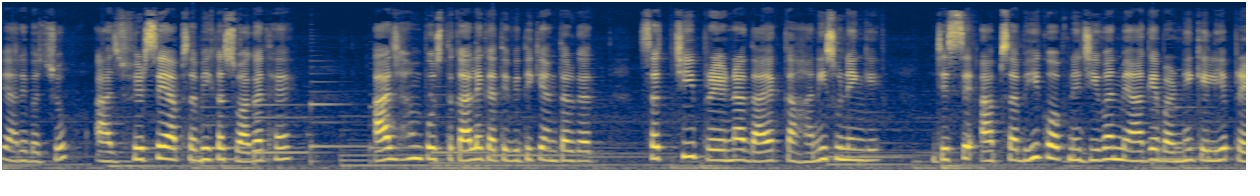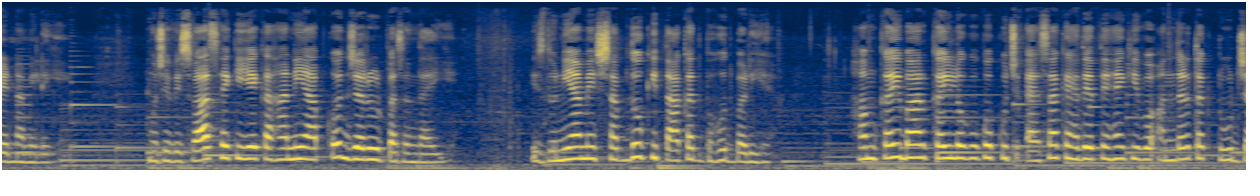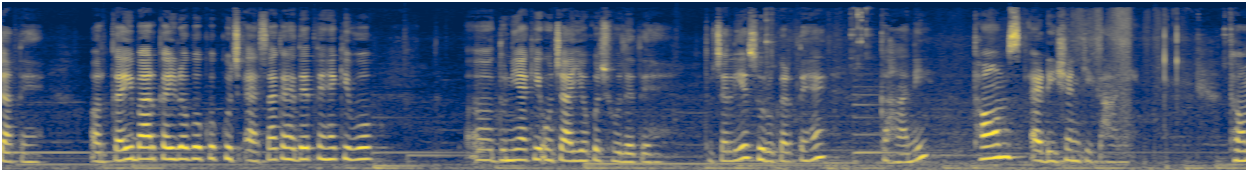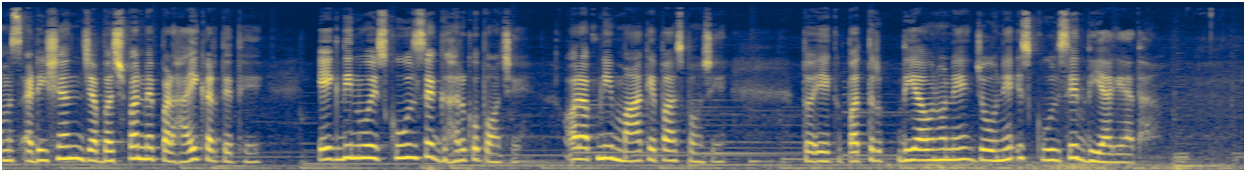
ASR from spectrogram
प्यारे बच्चों, आज फिर से आप सभी का स्वागत है। आज हम पुस्तकालय गतिविधि के अंतर्गत सच्ची प्रेरणादायक कहानी सुनेंगे, जिससे आप सभी को अपने जीवन में आगे बढ़ने के लिए प्रेरणा मिलेगी। मुझे विश्वास है कि ये कहानी आपको ज़रूर पसंद आएगी। इस दुनिया में शब्दों की ताकत बहुत बड़ी है। हम कई बार कई लोगों को कुछ ऐसा कह देते हैं कि वो अंदर तक टूट जाते हैं, और कई बार कई लोगों को कुछ ऐसा कह देते हैं कि वो दुनिया की ऊंचाइयों को छू लेते हैं। तो चलिए शुरू करते हैं कहानी, थॉम्स एडिशन की कहानी। थॉमस एडिशन जब बचपन में पढ़ाई करते थे, एक दिन वो स्कूल से घर को पहुँचे और अपनी माँ के पास पहुँचे। तो एक पत्र दिया उन्होंने, जो उन्हें स्कूल से दिया गया था।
